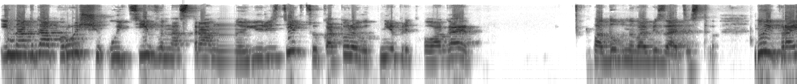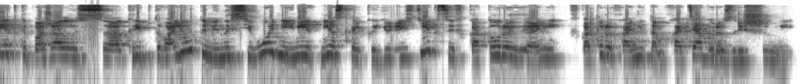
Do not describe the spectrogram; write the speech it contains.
иногда проще уйти в иностранную юрисдикцию, которая вот не предполагает подобного обязательства. Ну и проекты, пожалуй, с криптовалютами на сегодня имеют несколько юрисдикций, в которых они, в которых они там хотя бы разрешены.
